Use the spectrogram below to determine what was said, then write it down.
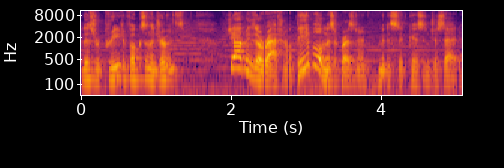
this reprieve to focus on the Germans? Japanese are rational people, Mr. President, Mr. Kissinger said.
